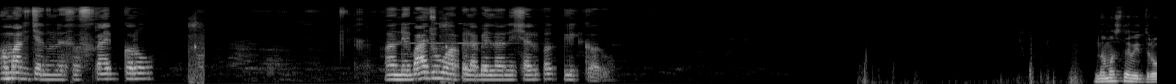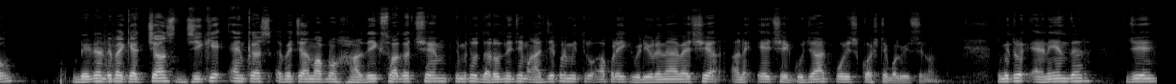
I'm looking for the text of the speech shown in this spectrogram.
અમારી ચેનલને સબસ્ક્રાઇબ કરો. અને બાજુમાં આપેલા બેલના નિશાન પર ક્લિક કરો. નમસ્તે મિત્રો. બ્રિટન ટીપાઈ કેચર્સ જીકે એન્ડ કરસ એફએ ચેનલમાં આપનું હાર્દિક સ્વાગત છે. તો મિત્રો, દરરોજની જેમ આજે પણ મિત્રો આપણે એક વીડિયો લઈને આવ્યા છીએ અને એ છે ગુજરાત પોલીસ કોન્સ્ટેબલ વિશેનો. તો મિત્રો, એની અંદર જે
